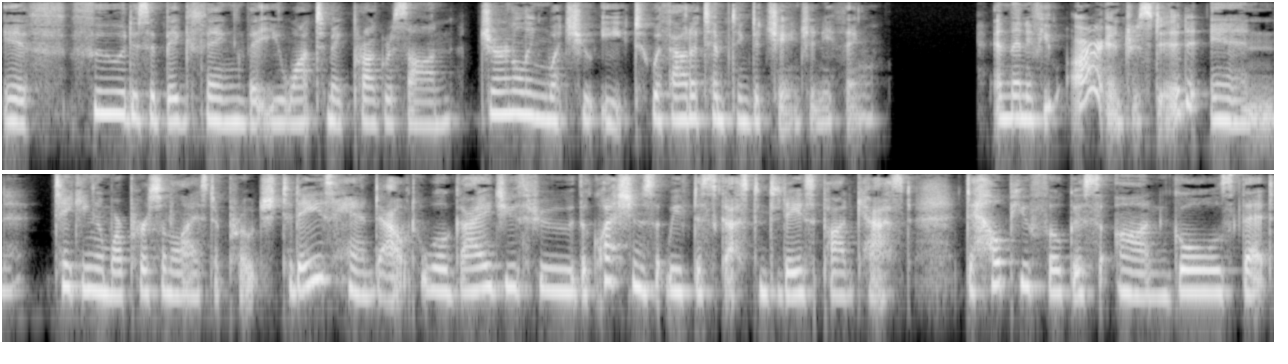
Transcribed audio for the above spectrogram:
If food is a big thing that you want to make progress on, journaling what you eat without attempting to change anything. And then, if you are interested in taking a more personalized approach, today's handout will guide you through the questions that we've discussed in today's podcast to help you focus on goals that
